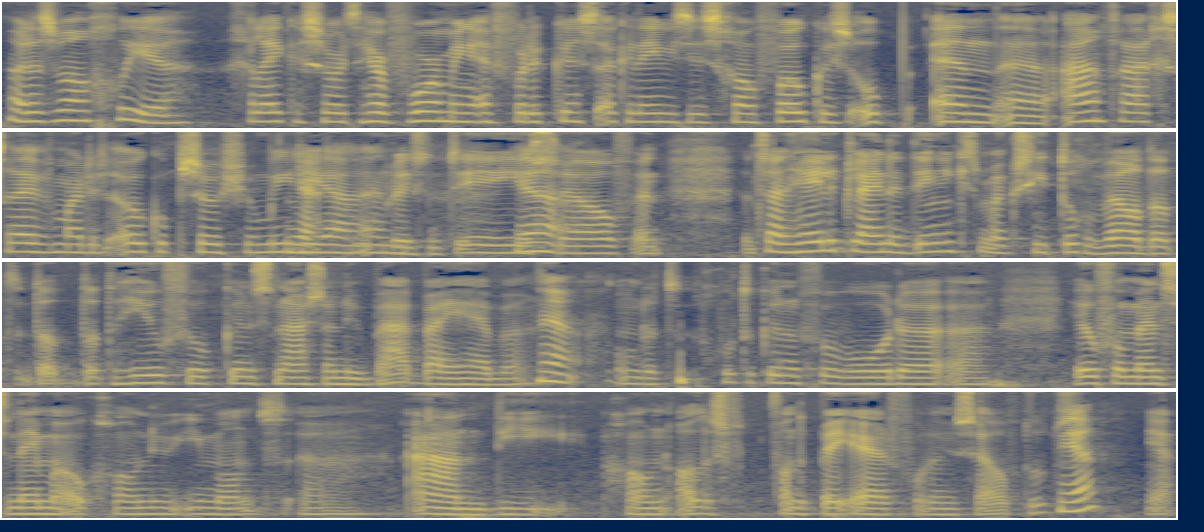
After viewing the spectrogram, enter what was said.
dat is wel een goeie. Gelijk een soort hervorming even voor de kunstacademies. Dus gewoon focus op en eh, aanvragen schrijven, maar dus ook op social media. hoe en, presenteer je Ja. jezelf? En dat zijn hele kleine dingetjes, maar ik zie toch wel dat, dat, dat heel veel kunstenaars daar nu baat bij hebben. ja. Om dat goed te kunnen verwoorden. Eh, heel veel mensen nemen ook gewoon nu iemand eh, aan die gewoon alles van de PR voor hunzelf doet. ja? Ja.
